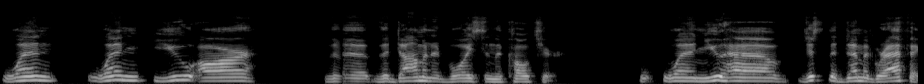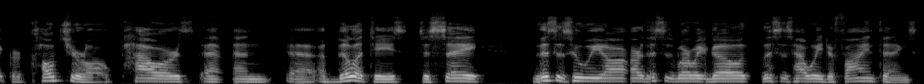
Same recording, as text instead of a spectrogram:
when when you are the the dominant voice in the culture, when you have just the demographic or cultural powers and, and uh, abilities to say, this is who we are, this is where we go, this is how we define things,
